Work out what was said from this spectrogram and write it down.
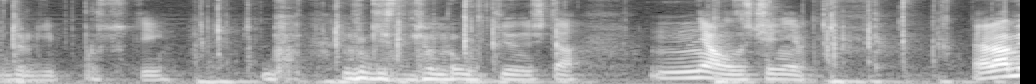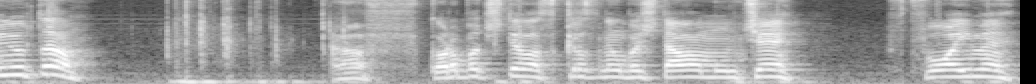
други простоти. Не ги сбирам много тия неща. Няма значение. Една минута. Аф, корабът ще възкръсне, обещава момче. В твое име.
